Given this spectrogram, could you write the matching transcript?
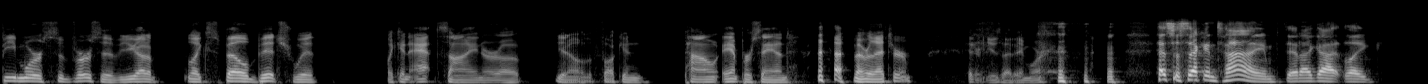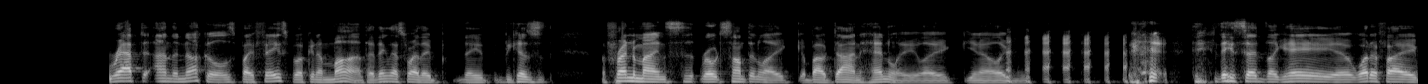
be more subversive. You gotta like spell bitch with like an at sign or a, you know, the fucking pound ampersand. Remember that term? They don't use that anymore. that's the second time that I got like rapped on the knuckles by Facebook in a month. I think that's why they they because a friend of mine wrote something like about Don Henley, like you know, like they, said like, hey, uh, what if I,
